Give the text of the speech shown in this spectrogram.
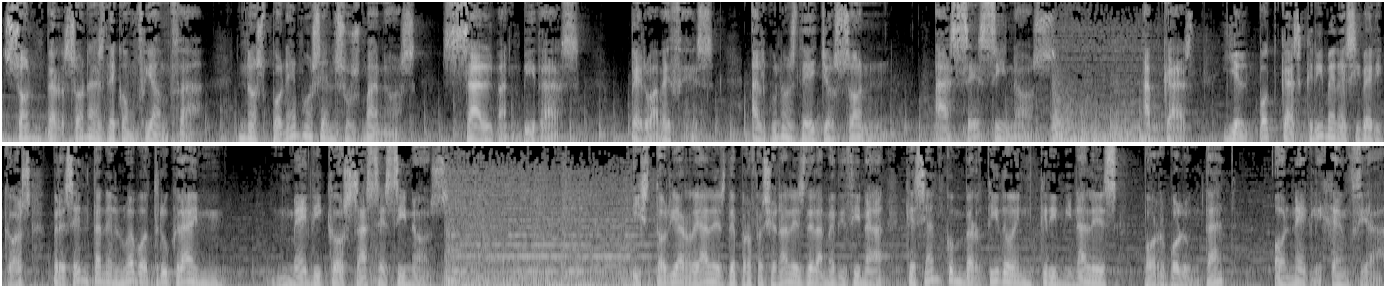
Son personas de confianza nos ponemos en sus manos, salvan vidas, pero a veces algunos de ellos son asesinos. Upcast y el podcast Crímenes Ibéricos presentan el nuevo True Crime, Médicos Asesinos. Historias reales de profesionales de la medicina que se han convertido en criminales por voluntad o negligencia.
